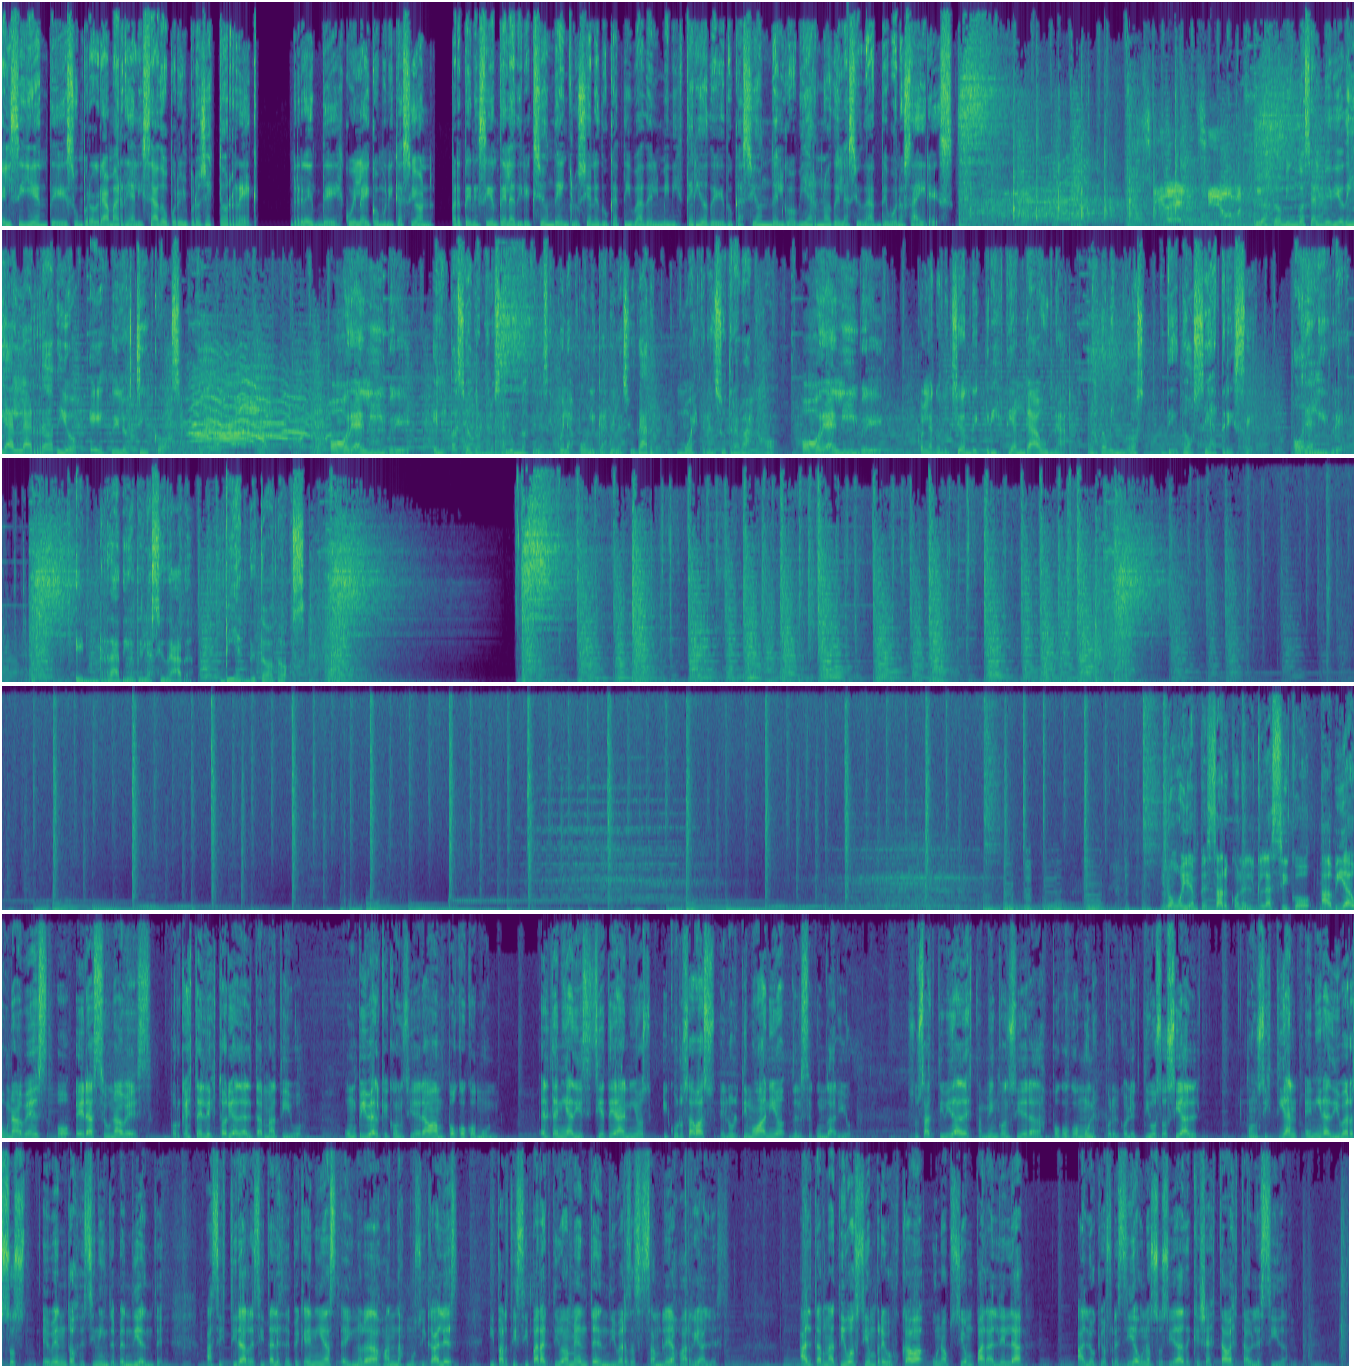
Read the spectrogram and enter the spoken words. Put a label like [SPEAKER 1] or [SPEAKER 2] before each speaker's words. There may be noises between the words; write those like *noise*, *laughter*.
[SPEAKER 1] El siguiente es un programa realizado por el proyecto REC, Red de Escuela y Comunicación, perteneciente a la Dirección de Inclusión Educativa del Ministerio de Educación del Gobierno de la Ciudad de Buenos Aires. Los domingos al mediodía la radio es de los chicos. Hora Libre, el espacio donde los alumnos de las escuelas públicas de la ciudad muestran su trabajo. Hora Libre, con la conducción de Cristian Gauna, los domingos de 12 a 13. Hora Libre, en Radio de la Ciudad. Bien de todos.
[SPEAKER 2] Voy a empezar con el clásico Había una vez o Érase una vez, porque esta es la historia de Alternativo, un pibe al que consideraban poco común. Él tenía 17 años y cursaba el último año del secundario. Sus actividades, también consideradas poco comunes por el colectivo social, consistían en ir a diversos eventos de cine independiente, asistir a recitales de pequeñas e ignoradas bandas musicales y participar activamente en diversas asambleas barriales. Alternativo siempre buscaba una opción paralela a lo que ofrecía una sociedad que ya estaba establecida.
